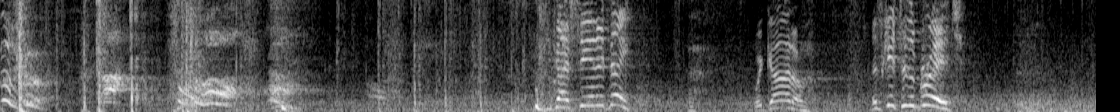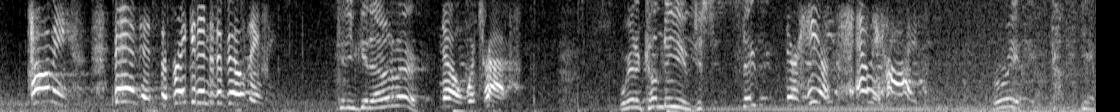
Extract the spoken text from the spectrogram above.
You guys see anything? We got him. Let's get to the bridge. Tommy! Bandits! They're breaking into the building! Can you get out of there? No, we're trapped. We're gonna come to you. Just stay... They're here! Ellie, hide! Maria. God damn it.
